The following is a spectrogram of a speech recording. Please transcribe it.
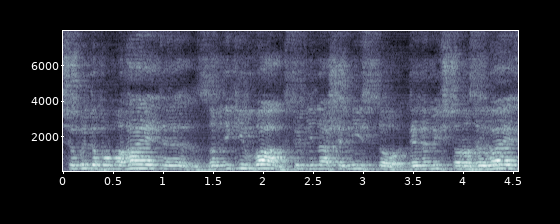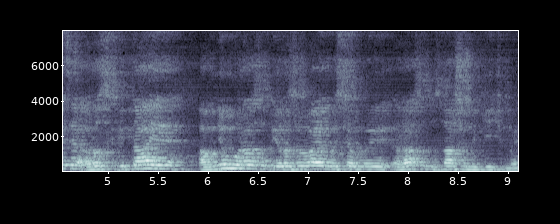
що ви допомагаєте. Завдяки вам сьогодні наше місто динамічно розвивається, розквітає, а в ньому разом і розвиваємося ми разом з нашими дітьми.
